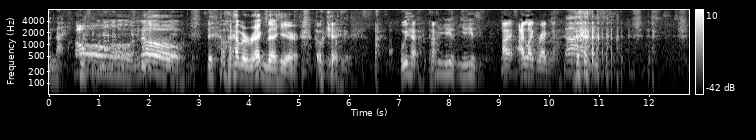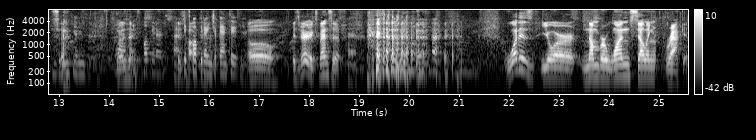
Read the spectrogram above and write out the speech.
oh no, they don't have a Regna here. Okay, we have. Huh? You, you, you use. It. I I like Regna. Ah, so. What is Yeah, it? it's popular. It's It's popular in Japan too. Oh, it's very expensive. はい What is your number one selling racket?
